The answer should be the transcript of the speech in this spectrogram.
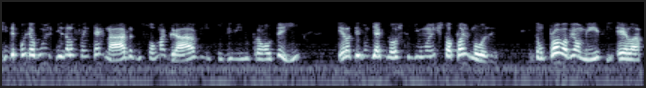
E depois de alguns dias ela foi internada de forma grave, inclusive indo para uma UTI. Ela teve um diagnóstico de uma histoplasmose. Então, provavelmente, ela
